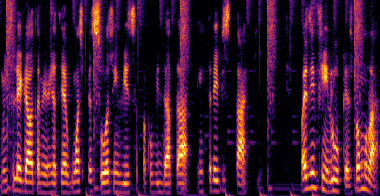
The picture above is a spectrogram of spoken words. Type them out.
muito legal também. Eu já tenho algumas pessoas em vista para convidar para entrevistar aqui. Mas enfim, Lucas, vamos lá.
